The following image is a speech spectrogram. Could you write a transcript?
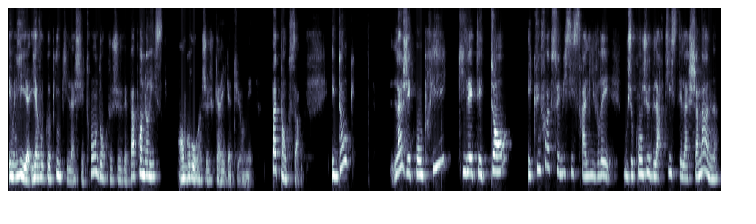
Et me dit, il y, a, vos copines qui l'achèteront, donc je ne vais pas prendre le risque. En gros, hein, je caricature, mais pas tant que ça. Et donc, là, j'ai compris qu'il était temps et qu'une fois que celui-ci sera livré, où je conjugue l'artiste et la chamane,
